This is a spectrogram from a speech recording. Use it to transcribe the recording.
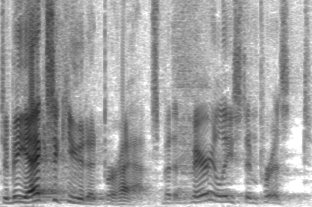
to be executed, perhaps, but at the very least imprisoned.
